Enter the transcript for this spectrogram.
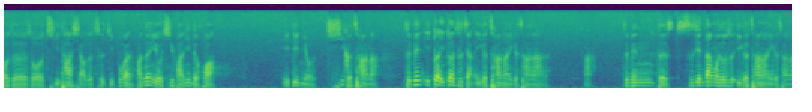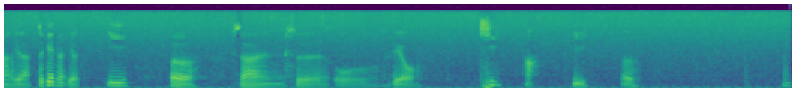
或者说其他小的刺激，不管反正有其反应的话，一定有七个刹那。这边一段一段是讲一个刹那一个刹那的，啊，这边的时间单位都是一个刹那一个刹那的。这边呢有一、二、三、四、五、六、七，啊，一、二，嗯。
